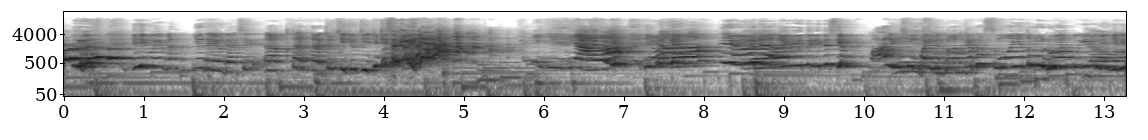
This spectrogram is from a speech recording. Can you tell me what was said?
Terus ibu yang bilang ya udah ya udah si eh, kita kita cuci cuci cuci sendiri. Ya Allah. ya udah ya udah. Itu itu sih yang paling sumpah inget banget. Karena semuanya tuh nuduh aku gitu Ya nih jadi.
